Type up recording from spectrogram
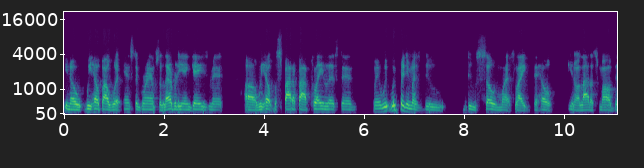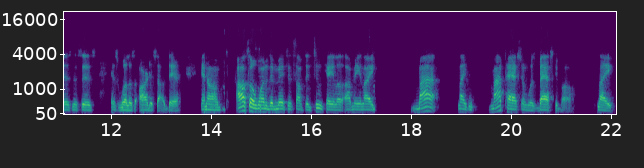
you know, we help out with Instagram celebrity engagement. Uh, we help with Spotify playlisting. I mean, we, we pretty much do do so much like to help, you know, a lot of small businesses as well as artists out there. And um, I also wanted to mention something too, Kayla. I mean, like my like my passion was basketball. Like,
